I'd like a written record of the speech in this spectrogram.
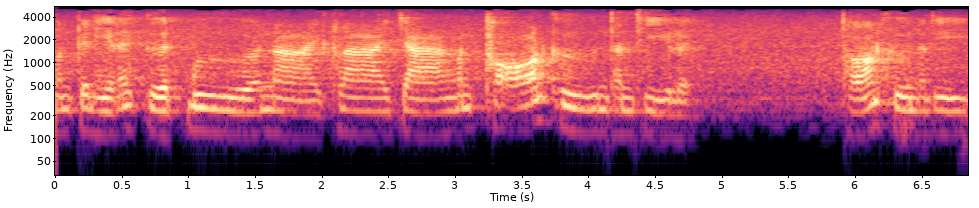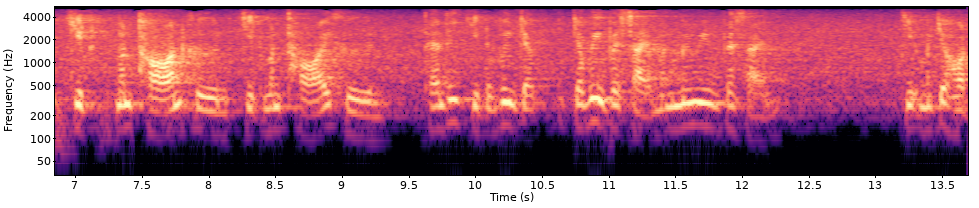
มันเป็นเหตุให้เกิดเบื่อหน่ายคลายจาง มันถอนคืนทันทีเลย ถอนคืนทันทีจิตมันถอนคืน จิตมันถอยคืน แทนที่จิตจะวิ่งจะจะวิ่งไปใส่มันไม่วิ่งไปใส่จิตมันจะหด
